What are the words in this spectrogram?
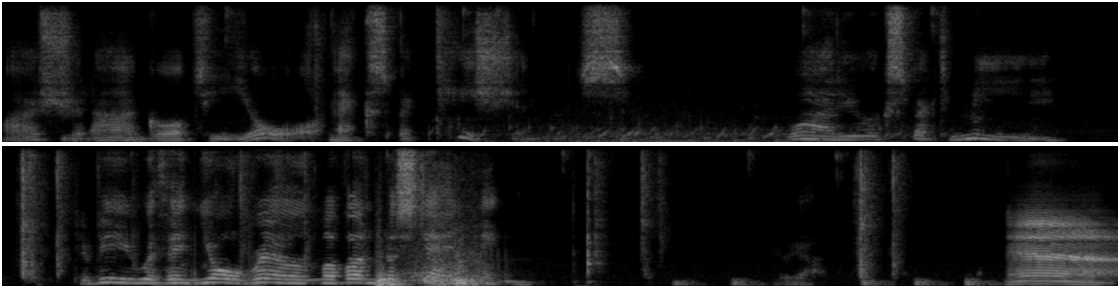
Why should I go up to your expectations? Why do you expect me to be within your realm of understanding? Here we go. Now,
